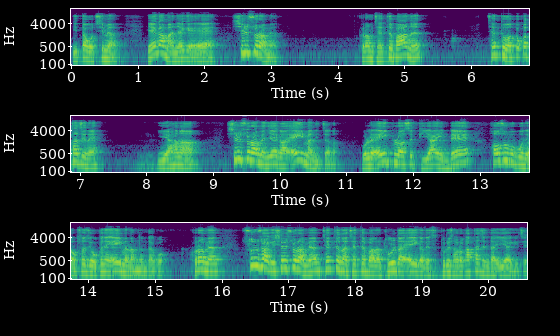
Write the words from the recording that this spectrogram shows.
있다고 치면 얘가 만약에 실수라면 그럼 z바는 z와 똑같아지네. 이해하나? 실수라면 얘가 a만 있잖아. 원래 a 플러스 bi인데 허수 부분이 없어지고 그냥 a만 남는다고. 그러면 순수하게 실수라면 z나 z바나 둘 다 a가 돼서 둘이 서로 같아진다 이 이야기지.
